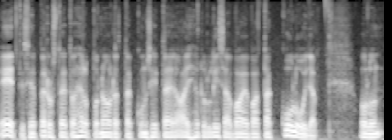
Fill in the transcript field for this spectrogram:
Eettisiä perusteita on helppo noudattaa, kun siitä ei aiheudu lisävaivaa tai kuluja. Oulun,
